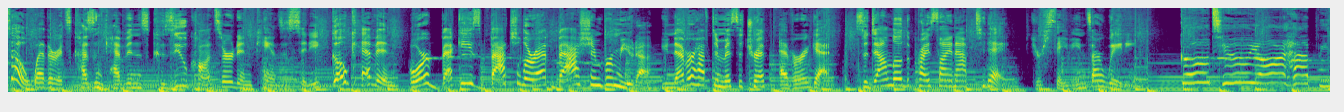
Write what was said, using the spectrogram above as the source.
So, whether it's Cousin Kevin's Kazoo concert in Kansas City, go Kevin, or Becky's Bachelorette Bash in Bermuda, you never have to miss a trip ever again. So, download the Priceline app today. Your savings are waiting. Go to your happy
